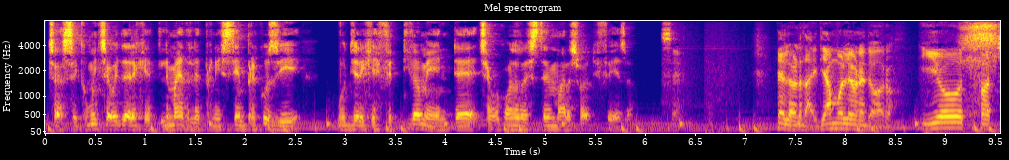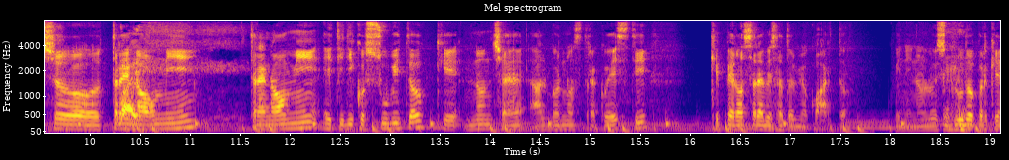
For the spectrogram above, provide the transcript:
cioè, se cominci a vedere che le mani le prendi sempre così, vuol dire che effettivamente c'è qualcosa da sistemare sulla difesa. Sì. E allora dai, diamo il leone d'oro. Io ti faccio tre Vai. nomi, tre nomi e ti dico subito che non c'è Albornoz tra questi, che però sarebbe stato il mio quarto quindi non lo escludo perché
